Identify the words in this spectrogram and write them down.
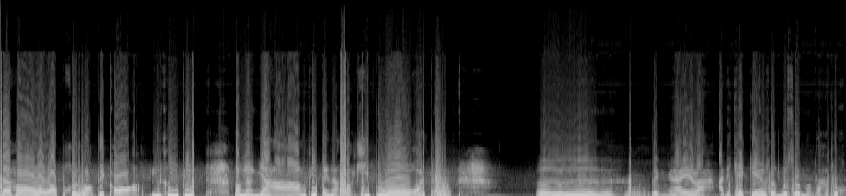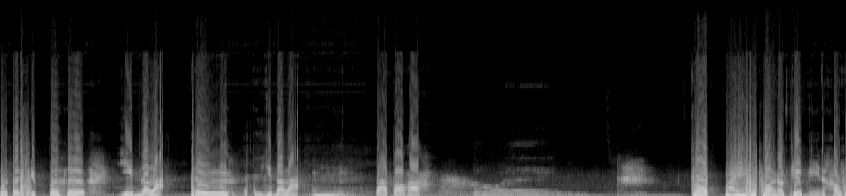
แต่พอแบบว่าคนสองตีกองอะมันคือพี่น้องยางยางพี่เต้นอะสอนคีย์บอร์ดเออ เป็นไงล่ะ อันนี้แค่เกมสนุกสนุกนะคะทุกคนแต่ชิปเปอร์ยิ้มแล้วล่ะ เธอยิ้มแล้วล่ะ อืมตาต่อค่ะ จบไปเรียบร้อยกับเกมนี้นะคะเว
